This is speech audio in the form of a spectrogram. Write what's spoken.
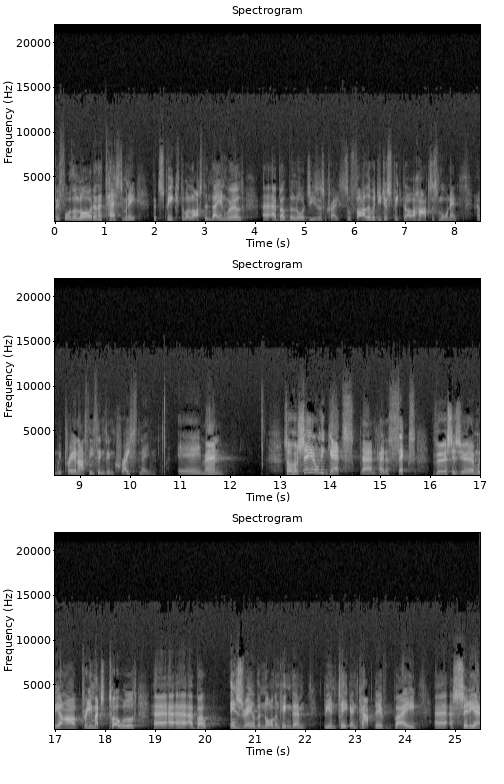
before the Lord and a testimony that speaks to a lost and dying world uh, about the Lord Jesus Christ. So, Father, would you just speak to our hearts this morning? And we pray and ask these things in Christ's name. Amen. So, Hosea only gets um, kind of six verses here, and we are pretty much told uh, uh about Israel, the northern kingdom, being taken captive by uh, Assyria.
